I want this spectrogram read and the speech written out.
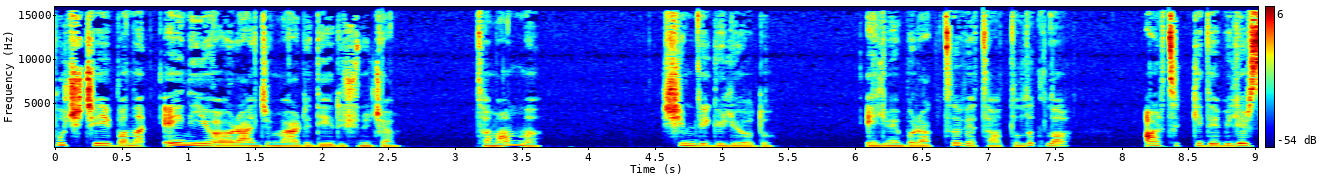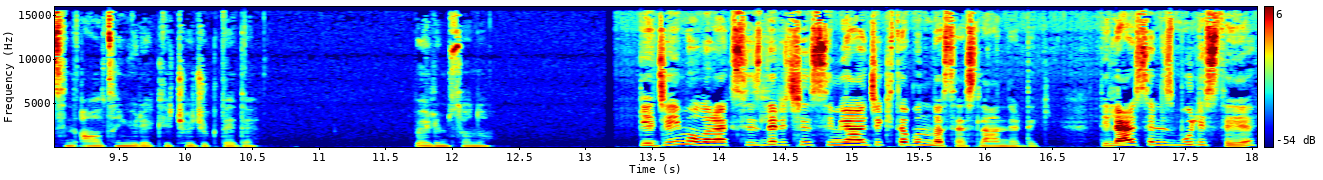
bu çiçeği bana en iyi öğrencim verdi diye düşüneceğim. Tamam mı? Şimdi gülüyordu. Elimi bıraktı ve tatlılıkla artık gidebilirsin altın yürekli çocuk dedi. Bölüm sonu. Geceyim olarak sizler için Simyacı kitabını da seslendirdik. Dilerseniz bu listeye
